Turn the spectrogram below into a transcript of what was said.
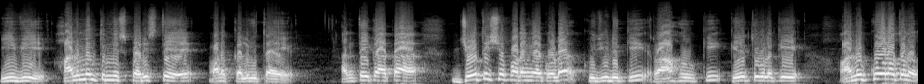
ఇవి హనుమంతుణ్ణి స్మరిస్తే మనకు కలుగుతాయి. అంతేకాక జ్యోతిషపరంగా కూడా కుజుడికి రాహువుకి కేతువులకి అనుకూలతను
